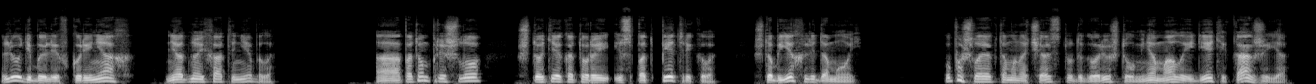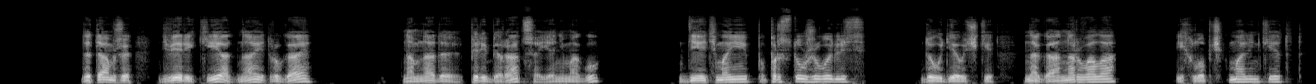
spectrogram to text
люди были в куренях, ни одной хаты не было. А потом пришло, что те, которые из-под Петрикова, чтобы ехали домой. Ну, пошла я к тому начальству, да говорю, что у меня малые дети, как же я? Да там же две реки, одна и другая. Нам надо перебираться, а я не могу. Дети мои попростуживались, да у девочки нога нарвала, и хлопчик маленький этот.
